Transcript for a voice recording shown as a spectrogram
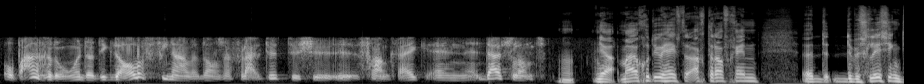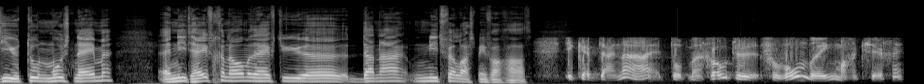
op aangedrongen dat ik de halve finale dan zou fluiten tussen uh, Frankrijk en uh, Duitsland. Ja, maar goed, u heeft er achteraf geen de, de, beslissing die u toen moest nemen en niet heeft genomen, daar heeft u daarna niet veel last meer van gehad. Ik heb daarna, tot mijn grote verwondering mag ik zeggen,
